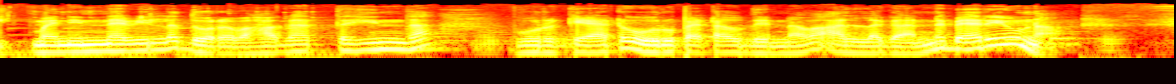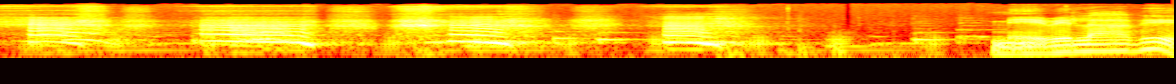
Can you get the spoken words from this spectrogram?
ඉක්මනින් ඇවිල්ල දොර වහගත්ත හින්දා පුරකයට ඌරු පැටව් දෙන්නව අල්ලගන්න බැරි වුණා. මේ වෙලාවේ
